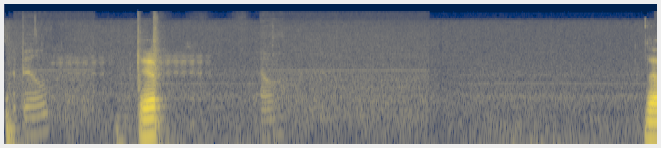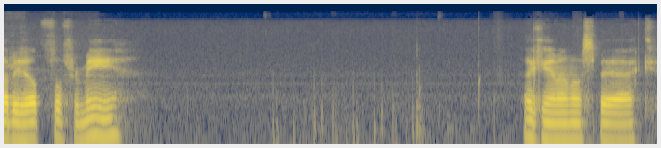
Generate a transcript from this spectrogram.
to build. Yep, So, that'll be helpful for me. Okay, I'm almost back.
